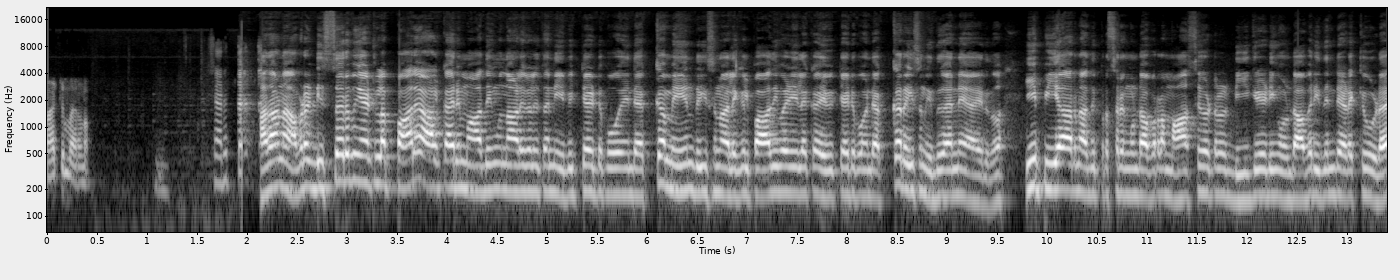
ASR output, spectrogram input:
മാറ്റം വരണം. അതാണ് അവിടെ ഡിസർവിംഗ് ആയിട്ടുള്ള പല ആൾക്കാരും ആദ്യം നാളുകളിൽ തന്നെ എവിക്റ്റ് ആയിട്ട് പോയതിന്റെ ഒക്കെ മെയിൻ റീസൺ അല്ലെങ്കിൽ പാതി വഴിയിലൊക്കെ എവിക്റ്റ് ആയിട്ട് പോയതിന്റെ ഒക്കെ റീസൺ ഇത് തന്നെയായിരുന്നു. ഈ പി ആറിന് അതിപ്രസരം കൊണ്ട് അവരുടെ മാസമായിട്ടുള്ള ഡീഗ്രേഡിംഗ് കൊണ്ട് അവർ ഇതിന്റെ ഇടയ്ക്കൂടെ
